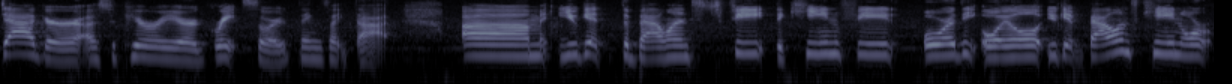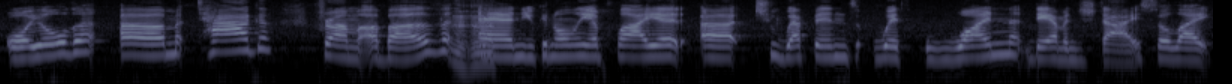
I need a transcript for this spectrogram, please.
dagger, a superior greatsword, things like that. Um, you get the balanced feat, the keen feat, or the oil. You get balanced, keen, or oiled um, tag from above, Mhm. and you can only apply it uh, to weapons with one damage die. So like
